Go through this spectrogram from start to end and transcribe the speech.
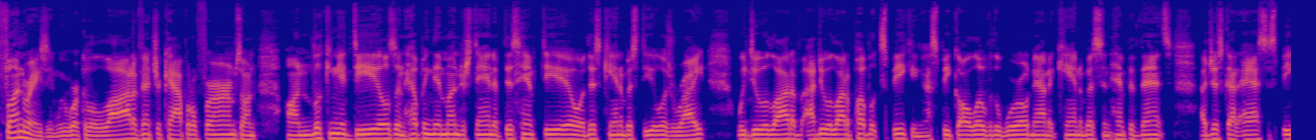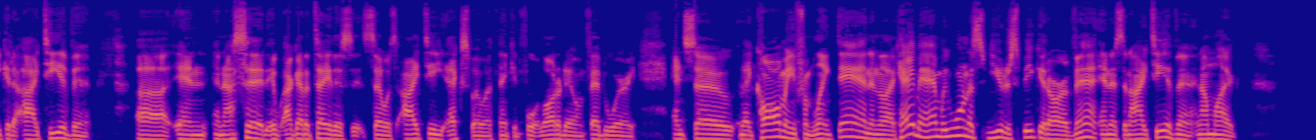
fundraising. We work with a lot of venture capital firms on on looking at deals and helping them understand if this hemp deal or this cannabis deal is right. We do a lot of I do a lot of public speaking. I speak all over the world now at cannabis and hemp events. I just got asked to speak at an IT event, uh, and and I said it, I got to tell you this. so it's IT Expo I think in Fort Lauderdale in February, and so they call me from LinkedIn and they're like, "Hey man, we want you to speak at our event, and it's an IT event," and I'm like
